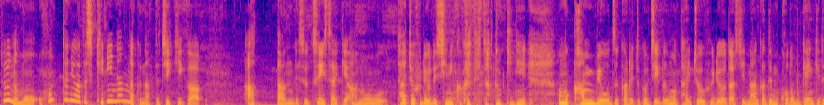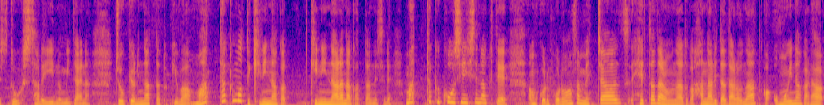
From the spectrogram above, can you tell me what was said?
というのも、本当に私気にならなくなった時期があったんですよ。つい最近、あの、体調不良で死にかけてた時に、もう看病疲れとか自分も体調不良だし、なんかでも子供元気だし、どうしたらいいのみたいな状況になった時は、全くもって気になか気にならなかったんですね。全く更新してなくて、あ、もうこれフォロワーさんめっちゃ減っただろうなとか、離れただろうなとか思いながら、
